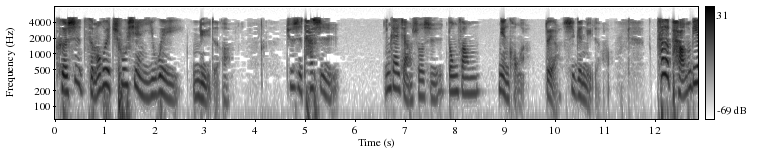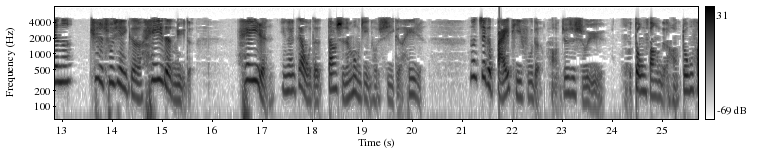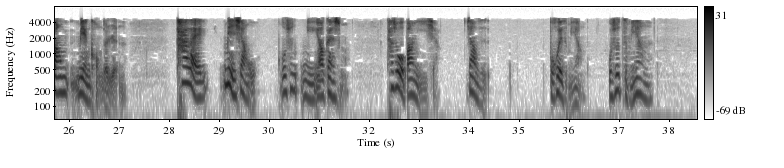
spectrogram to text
可是怎么会出现一位女的啊？就是她是应该讲说是东方面孔啊，对啊，是一个女的哈。她的旁边呢，却出现一个黑的女的，黑人应该在我的当时的梦境里头是一个黑人。那这个白皮肤的哈，就是属于东方的哈，东方面孔的人。他来面向我，我说你要干什么？他说我帮你一下，这样子不会怎么样的。我说怎么样呢？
